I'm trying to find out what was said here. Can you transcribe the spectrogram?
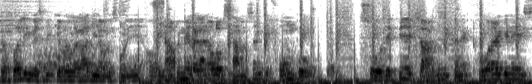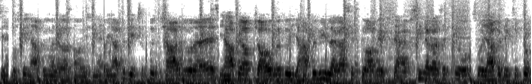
डबल यूएसबी केबल लगा दिया हूँ इसमें और यहाँ पे मैं लगाने वाला सैमसंग के फ़ोन को। सो देखते हैं चार्जिंग कनेक्ट हो रहा है कि नहीं इससे। दोस्तों, यहाँ पे मैं लगाता हूँ इसमें। और यहाँ पे देख सकते हो चार्ज हो रहा है। यहाँ पे आप चाहोगे तो यहाँ पे भी लगा सकते हो। आप एक टैप सी लगा सकते हो। तो यहाँ पे देख सकते हो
